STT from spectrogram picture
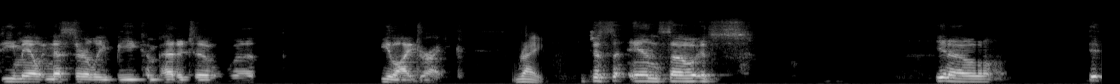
D Man would necessarily be competitive with Eli Drake. Right. Just, and so it's, you know, it,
